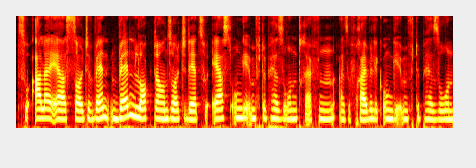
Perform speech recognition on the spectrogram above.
zuallererst sollte, wenn, wenn Lockdown, sollte der zuerst ungeimpfte Personen treffen, also freiwillig ungeimpfte Personen,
